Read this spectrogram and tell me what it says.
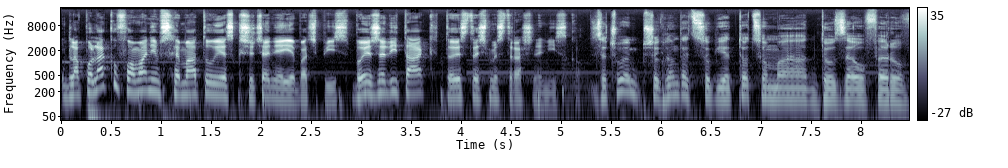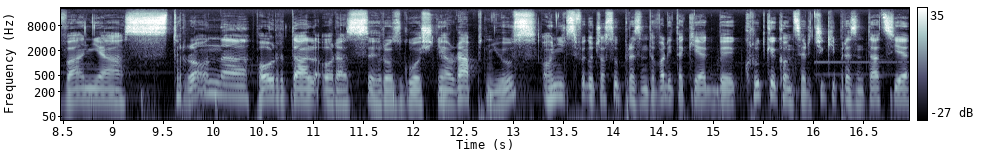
dla Polaków łamaniem schematu jest krzyczenie jebać PiS, bo jeżeli tak, to jesteśmy strasznie nisko. Zacząłem przeglądać sobie to, co ma do zaoferowania strona, portal oraz rozgłośnia Rap News. Oni swego czasu prezentowali takie jakby krótkie koncerciki, prezentacje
